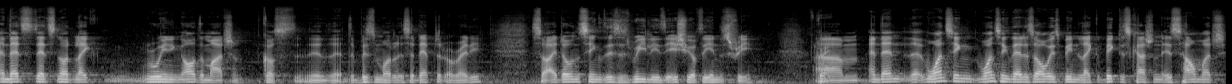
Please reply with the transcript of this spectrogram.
and that's that's not like ruining all the margin because the, the, the business model is adapted already. So I don't think this is really the issue of the industry. Um, and then the one thing, one thing that has always been like a big discussion is how much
